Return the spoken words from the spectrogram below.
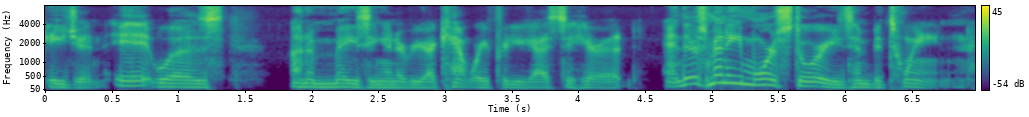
agent. It was an amazing interview. I can't wait for you guys to hear it. And there's many more stories in between.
